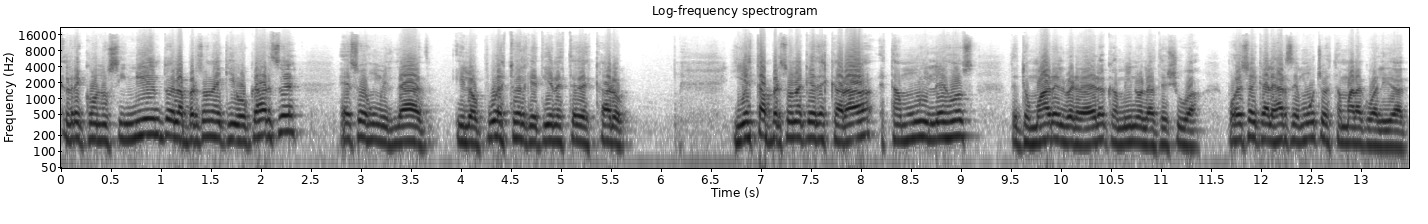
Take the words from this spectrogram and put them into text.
El reconocimiento de la persona de equivocarse, eso es humildad y lo opuesto es el que tiene este descaro. Y esta persona que es descarada está muy lejos de tomar el verdadero camino de la Teshua. Por eso hay que alejarse mucho de esta mala cualidad.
